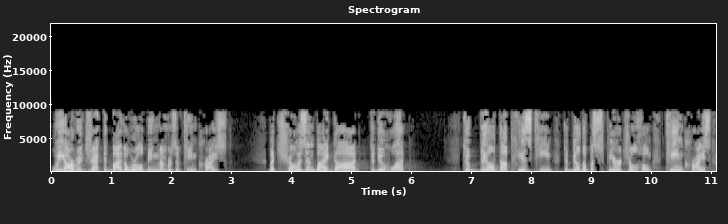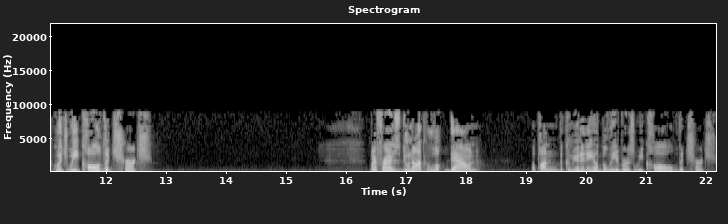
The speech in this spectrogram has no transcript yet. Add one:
We are rejected by the world being members of Team Christ, but chosen by God to do what? to build up his team, to build up a spiritual home, Team Christ, which we call the church. My friends, do not look down upon the community of believers we call the church.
